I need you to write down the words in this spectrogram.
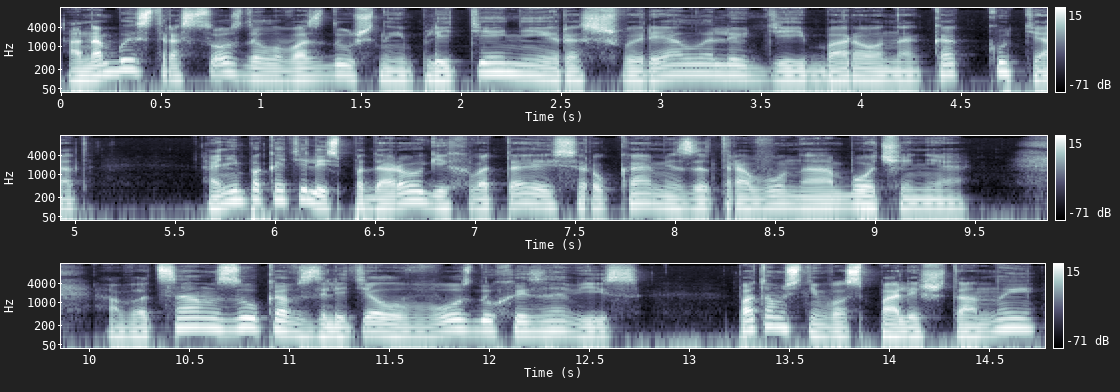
Она быстро создала воздушные плетения и расшвыряла людей барона, как кутят, они покатились по дороге, хватаясь руками за траву на обочине. А вот сам Зуков взлетел в воздух и завис. Потом с него спали штаны,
